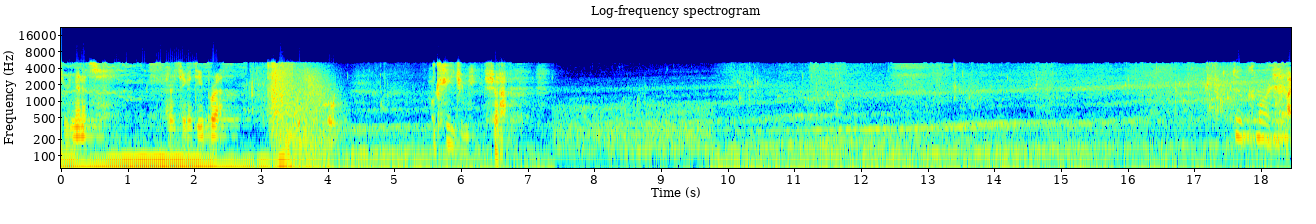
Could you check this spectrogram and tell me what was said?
Three minutes. Better take a deep breath. Okay, Jimmy. Shut up. On. I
